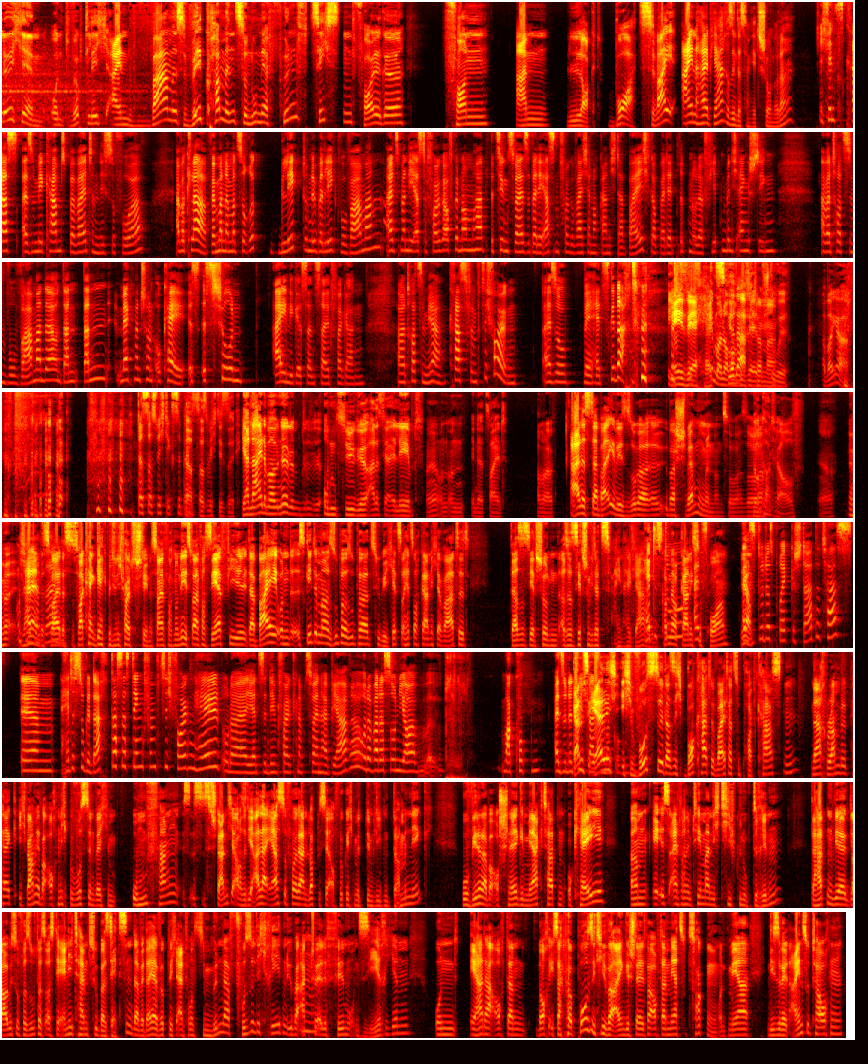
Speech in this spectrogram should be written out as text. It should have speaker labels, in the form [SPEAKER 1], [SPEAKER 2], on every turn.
[SPEAKER 1] Hallöchen und wirklich ein warmes Willkommen zur nunmehr 50. Folge von Unlocked. Boah, zweieinhalb Jahre sind das dann jetzt schon, oder?
[SPEAKER 2] Ich find's krass. Also mir kam es bei weitem nicht so vor. Aber klar, wenn man dann mal zurückblickt und überlegt, wo war man, als man die erste Folge aufgenommen hat, beziehungsweise bei der ersten Folge war ich ja noch gar nicht dabei. Ich glaube, bei der dritten oder vierten bin ich eingestiegen. Aber trotzdem, wo war man da? Und dann, dann merkt man schon, okay, es ist schon einiges an Zeit vergangen. Aber trotzdem, ja, krass, 50 Folgen. Also, wer hätte es gedacht?
[SPEAKER 1] Ey, wer hätte
[SPEAKER 3] immer noch
[SPEAKER 1] gedacht,
[SPEAKER 3] auf demselben. Stuhl. Aber ja,
[SPEAKER 2] Das ist das Wichtigste, Ben.
[SPEAKER 3] das ist das Wichtigste. Ja, nein, aber ne, Umzüge, alles ja erlebt ne, und, und in der Zeit. Aber,
[SPEAKER 1] Alles dabei gewesen, sogar äh, Überschwemmungen und so. Also,
[SPEAKER 3] oh Gott, hör auf. Ja.
[SPEAKER 1] Nein, nein, das
[SPEAKER 2] sagen.
[SPEAKER 1] war, das, das war kein Gag, bitte nicht falsch verstehen. Das war einfach nur, nee, es war einfach sehr viel dabei und es geht immer super, super zügig. Ich hätte es auch gar nicht erwartet, dass es jetzt schon, also es ist jetzt schon wieder zweieinhalb Jahre.
[SPEAKER 2] Hättest
[SPEAKER 1] das kommt mir
[SPEAKER 2] du
[SPEAKER 1] auch gar nicht
[SPEAKER 2] als-
[SPEAKER 1] so vor. Ja.
[SPEAKER 2] Als du das Projekt gestartet hast, ähm, hättest du gedacht, dass das Ding 50 Folgen hält? Oder jetzt in dem Fall knapp zweieinhalb Jahre? Oder war das so ein, ja, pff, mal gucken? Also natürlich
[SPEAKER 1] Ganz ehrlich, ich wusste, dass ich Bock hatte, weiter zu podcasten nach Rumblepack. Ich war mir aber auch nicht bewusst, in welchem Umfang. Es, es, es stand ja auch, also die allererste Folge Unlocked ist ja auch wirklich mit dem lieben Dominik, wo wir dann aber auch schnell gemerkt hatten, okay, ähm, er ist einfach in dem Thema nicht tief genug drin. Da hatten wir, glaube ich, so versucht, das aus der Anytime zu übersetzen, da wir da ja wirklich einfach uns die Münder fusselig reden über aktuelle Filme und Serien und er da auch dann doch, ich sag mal, positiver eingestellt war, auch dann mehr zu zocken und mehr in diese Welt einzutauchen.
